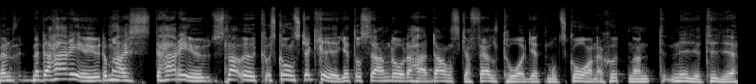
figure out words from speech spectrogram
Men, men det här är ju, de här, det här är ju eh, skånska kriget och sen då det här danska fälttåget mot Skåne 1709-10.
